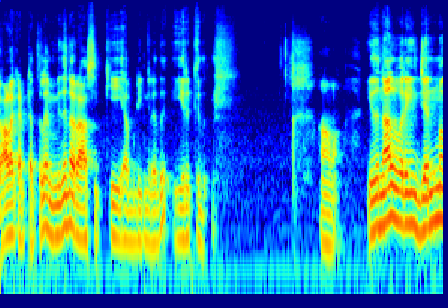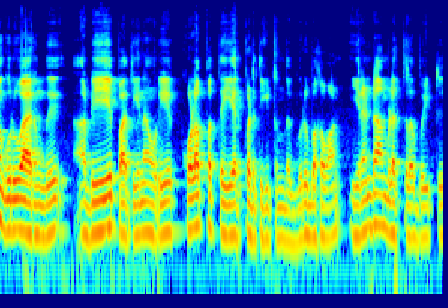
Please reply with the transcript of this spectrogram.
காலகட்டத்தில் மிதுன ராசிக்கு அப்படிங்கிறது இருக்குது. ஆமாம் இது நாள் வரையும் ஜென்ம குருவாக இருந்து அப்படியே பார்த்தீங்கன்னா ஒரே குழப்பத்தை ஏற்படுத்திக்கிட்டு இருந்த குரு பகவான் இரண்டாம் இடத்துல போயிட்டு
